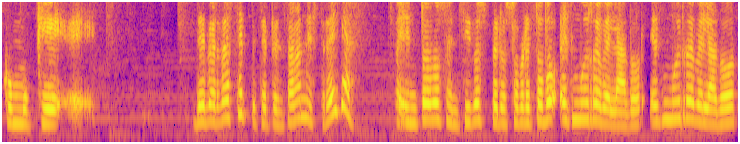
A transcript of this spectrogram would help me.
como que eh, de verdad se, se pensaban estrellas en todos sentidos, pero sobre todo es muy revelador, es muy revelador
